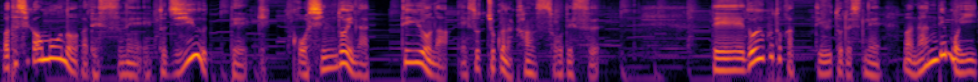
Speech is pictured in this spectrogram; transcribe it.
私が思うのがですね、えっと、自由って結構しんどいなっていうような、率直な感想です。で、どういうことかっていうとですね、まあ、何でもいい、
